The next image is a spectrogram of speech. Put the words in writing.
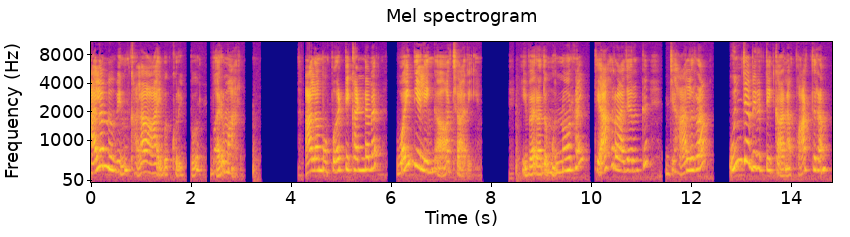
அலமுவின் கள ஆய்வு குறிப்பு வருமாறு. அலமு பேட்டி கண்டவர் வைத்தியலிங்க ஆச்சாரி. இவரது முன்னோர்கள் தியாகராஜருக்கு ஜாலுரா உஞ்சபிருத்திக்கான பாத்திரம்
